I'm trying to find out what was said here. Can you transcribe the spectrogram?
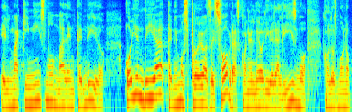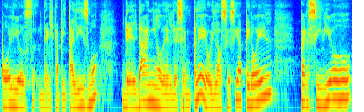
el maquinismo malentendido. Hoy en día tenemos pruebas de sobras con el neoliberalismo, con los monopolios del capitalismo, del daño del desempleo y la obesidad, pero él percibió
